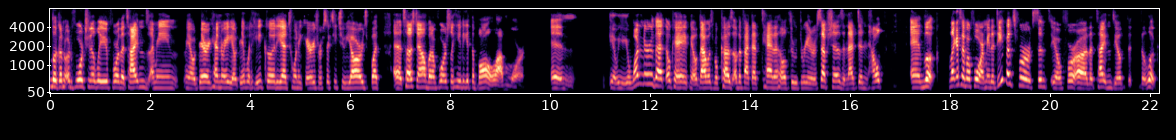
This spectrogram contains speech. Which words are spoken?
look, unfortunately for the Titans, I mean, you know, Derrick Henry, you know, did what he could. He had 20 carries for 62 yards, but a touchdown. But unfortunately, he had to get the ball a lot more. And you know, you wonder that okay, you know, that was because of the fact that Tannehill threw three interceptions and that didn't help. And look, like I said before, I mean, the defense for since you know for uh the Titans, you know, the, the look,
